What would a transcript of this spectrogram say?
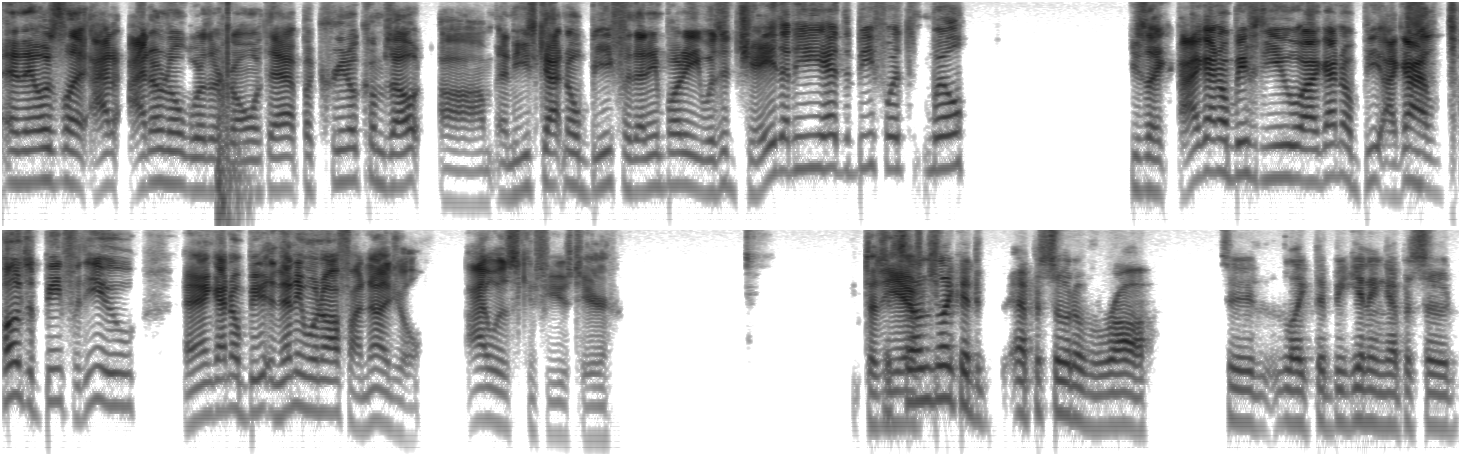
And it was like I, I don't know where they're going with that, but Corino comes out, um, and he's got no beef with anybody. Was it Jay that he had the beef with? Will? He's like, I got no beef with you. I got no beef. I got tons of beef with you, and I got no beef. And then he went off on Nigel. I was confused here. Does he It have? sounds like an episode of Raw, to like the beginning episode,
